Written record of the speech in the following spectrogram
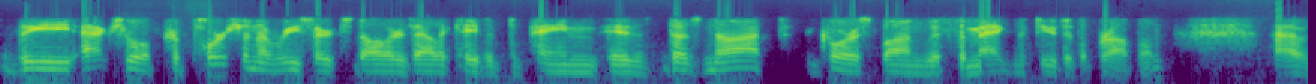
the actual proportion of research dollars allocated to pain is does not correspond with the magnitude of the problem. Uh,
